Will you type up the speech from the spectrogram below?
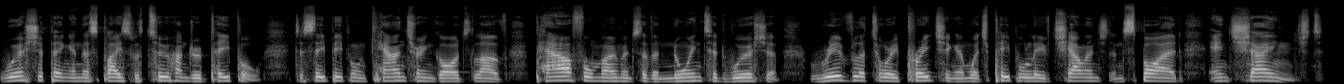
worshipping in this place with 200 people, to see people encountering God's love, powerful moments of anointed worship, revelatory preaching in which people leave challenged, inspired, and changed.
